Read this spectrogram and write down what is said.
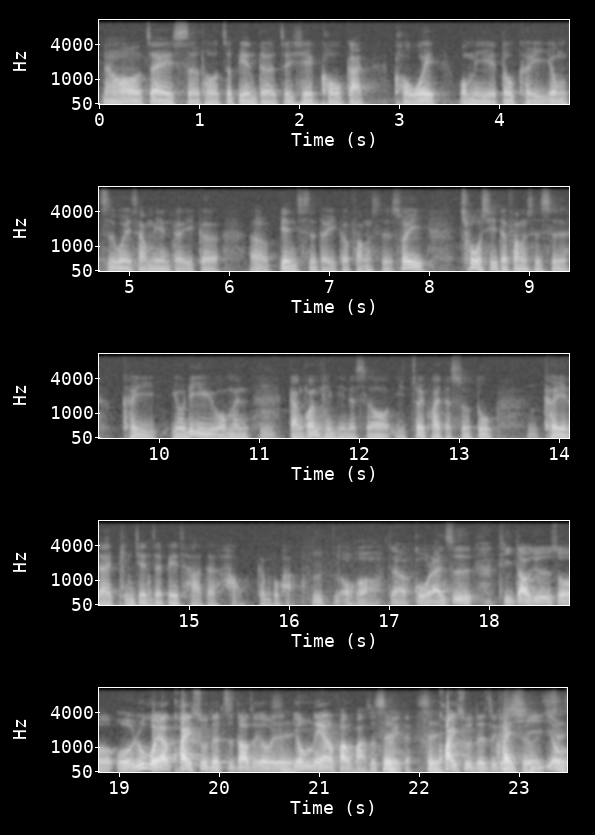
然后在舌头这边的这些口感。口味，我们也都可以用滋味上面的一个呃辨识的一个方式，所以错吸的方式是可以有利于我们感官品评的时候，以最快的速度。可以来评鉴这杯茶的好跟不好。嗯，哦，这样果然是提到，就是说我如果要快速的知道这个，用那样方法是对的，是快速的这个吸用。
